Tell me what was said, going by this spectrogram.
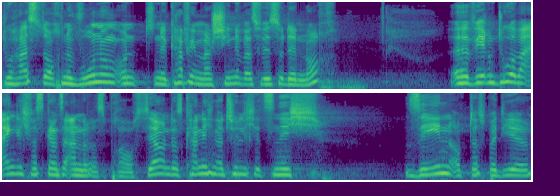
du hast doch eine Wohnung und eine Kaffeemaschine, was willst du denn noch? Äh, während du aber eigentlich was ganz anderes brauchst, ja, und das kann ich natürlich jetzt nicht sehen, ob das bei dir,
